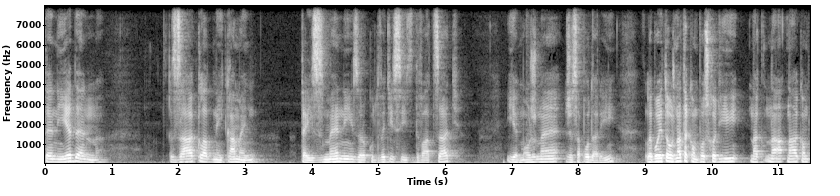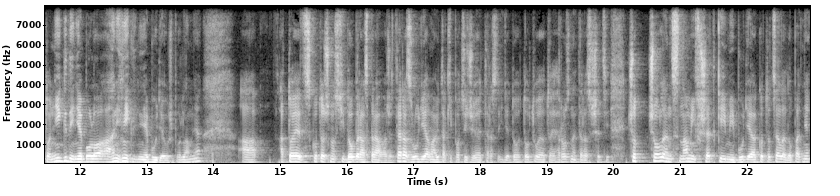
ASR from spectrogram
ten jeden základný kameň tej zmeny z roku 2020 je možné, že sa podarí lebo je to už na takom poschodí, na, na, na akom to nikdy nebolo a ani nikdy nebude už podľa mňa. A a to je v skutočnosti dobrá správa, že teraz ľudia majú taký pocit, že teraz ide do, do tuého, to je hrozné, teraz všetci, čo, čo len s nami všetkými bude, ako to celé dopadne.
